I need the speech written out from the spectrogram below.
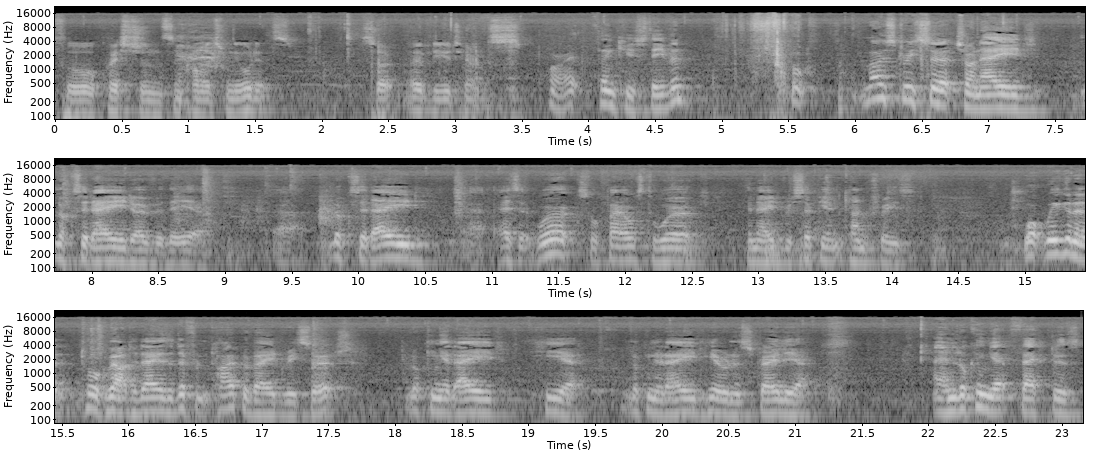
for questions and comments from the audience. So over to you, Terence. All right, thank you, Stephen. Well, most research on aid looks at aid over there, uh, looks at aid uh, as it works or fails to work in aid recipient countries. What we're going to talk about today is a different type of aid research, looking at aid here, looking at aid here in Australia, and looking at factors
